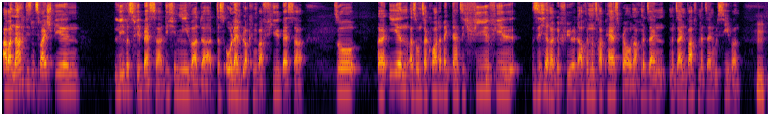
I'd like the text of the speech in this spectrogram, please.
Aber nach diesen zwei Spielen lief es viel besser. Die Chemie war da. Das O-Line-Blocking war viel besser. So, äh, Ian, also unser Quarterback, der hat sich viel, viel sicherer gefühlt, auch in unserer Pass-Pro und auch mit seinen, mit seinen Waffen, mit seinen Receivern. Hm.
